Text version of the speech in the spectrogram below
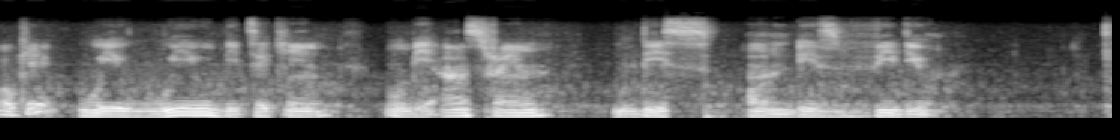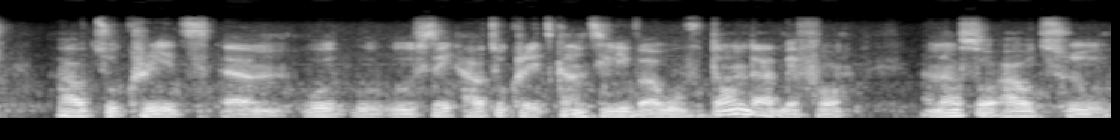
Okay we will be taking we'll be answering this on this video. How to create um we'll, we'll say how to create cantilever. We've done that before and also how to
